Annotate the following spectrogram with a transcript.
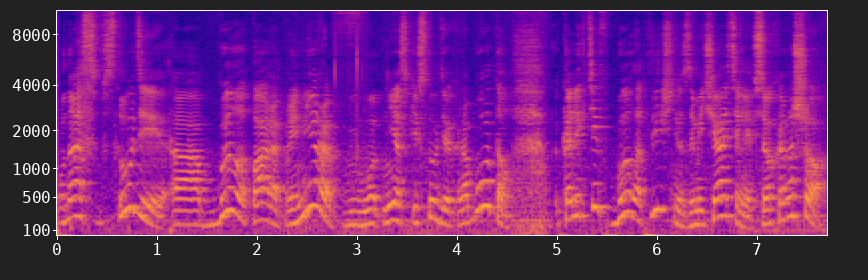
у нас в студии а, было пара примеров, вот в нескольких студиях работал. Коллектив был отличный, замечательный, все хорошо.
